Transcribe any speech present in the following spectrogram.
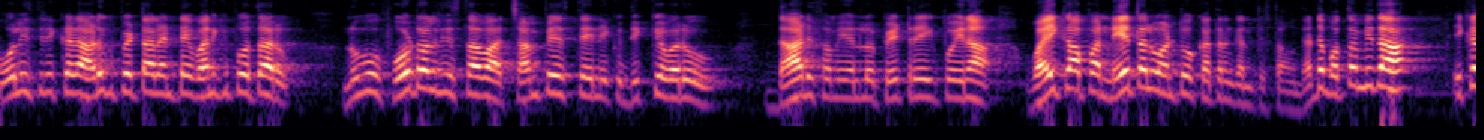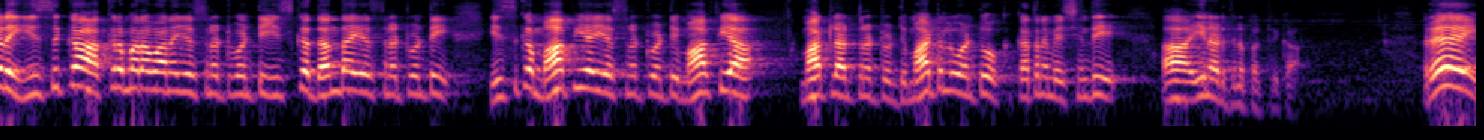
పోలీసులు ఇక్కడ అడుగు పెట్టాలంటే వణికిపోతారు. నువ్వు ఫోటోలు తీస్తావా? చంపేస్తే నీకు దిక్కెవరు? దాడి సమయంలో పెట్టరేగిపోయిన వైకాపా నేతలు అంటూ కథనం కనిపిస్తూ ఉంది. అంటే మొత్తం మీద ఇక్కడ ఇసుక అక్రమ రవాణా చేస్తున్నటువంటి ఇసుక దందా చేస్తున్నటువంటి ఇసుక మాఫియా చేస్తున్నటువంటి మాఫియా మాట్లాడుతున్నటువంటి మాటలు అంటూ ఒక కథనం వేసింది ఆ, ఈనాడు దినపత్రిక. రేయ్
